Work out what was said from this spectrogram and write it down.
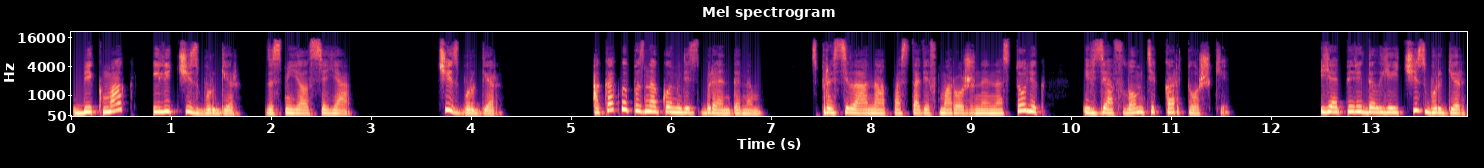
«Биг Мак или чизбургер?» засмеялся я. Чизбургер. А как вы познакомились с Брэндоном? спросила она, поставив мороженое на столик и взяв ломтик картошки. Я передал ей чизбургер,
